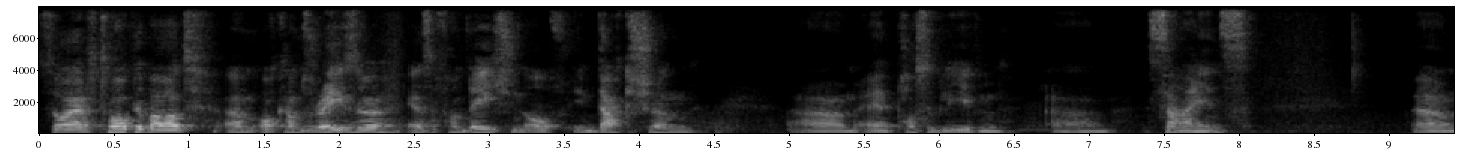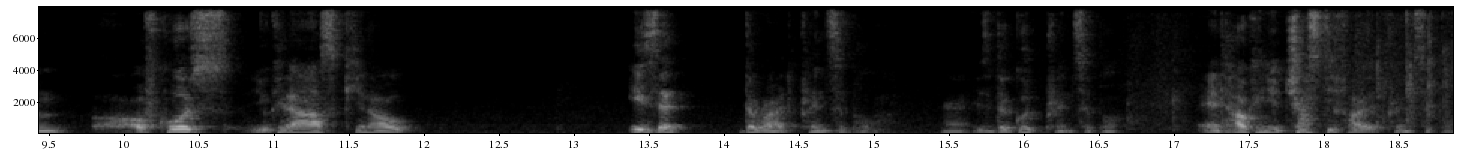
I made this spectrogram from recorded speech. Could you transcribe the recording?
So I've talked about um, Occam's razor as a foundation of induction um, and possibly even um, science. Um, of course, you can ask, you know, is that the right principle? Uh, is it a good principle? And how can you justify the principle?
